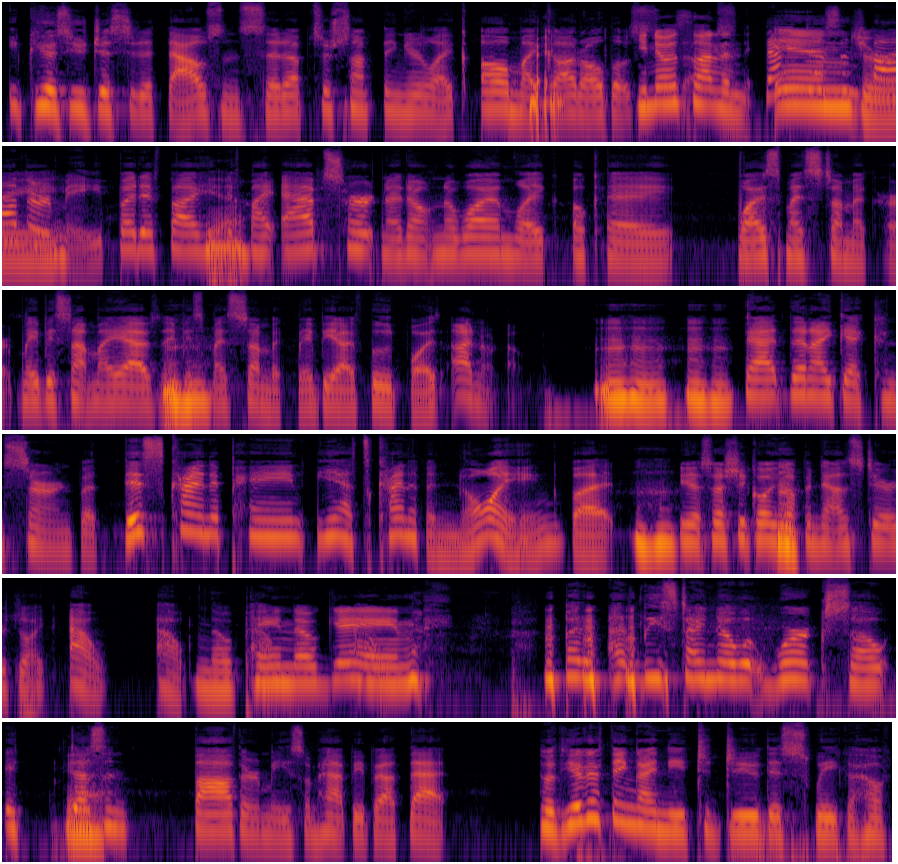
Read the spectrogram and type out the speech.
because you just did a thousand sit-ups or something. You're like, oh my god, all those. You know it's not sit-ups. an that doesn't bother me. But if I Yeah. if my abs hurt and I don't know why, I'm like, okay, why is my stomach hurt? Maybe it's not my abs. Maybe Mm-hmm. it's my stomach. Maybe I have food poison. I don't know. Mm-hmm, That then I get concerned. But this kind of pain, yeah, it's kind of annoying. But Mm-hmm. you know, especially going up and down stairs, you're like, ow, ow, No pain, ow, no gain. but at least I know it works, so it doesn't bother me. So I'm happy about that. So the other thing I need to do this week, I hope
